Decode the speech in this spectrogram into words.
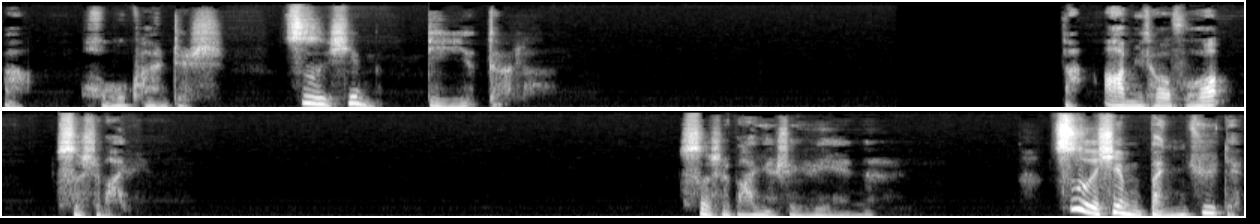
啊，何况这是自信第一德了。啊，阿弥陀佛，四十八愿，四十八愿是缘呢，自信本具的，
